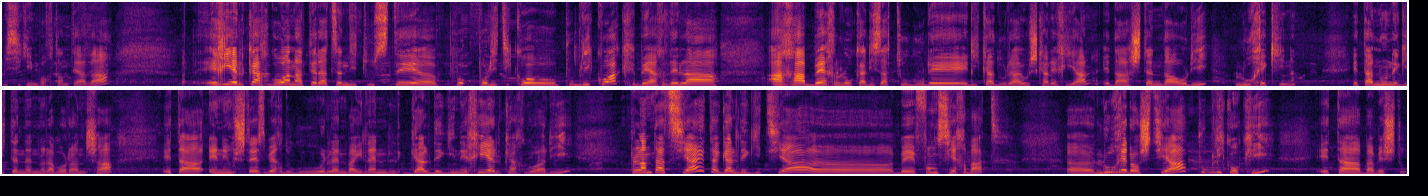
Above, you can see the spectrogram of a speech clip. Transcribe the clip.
biziki importantea da. Herri elkargoan ateratzen dituzte uh, politiko publikoak, behar dela Arra ber lokalizatu gure elikadura Euskal Herrian, eta hasten da hori lujekin, eta nun egiten den laborantza, eta ene ustez behar dugu lehen bailen galdegin erri elkargoari, plantatzia eta galdegitia uh, be fonzier bat, uh, lur erostia publikoki eta babestu.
